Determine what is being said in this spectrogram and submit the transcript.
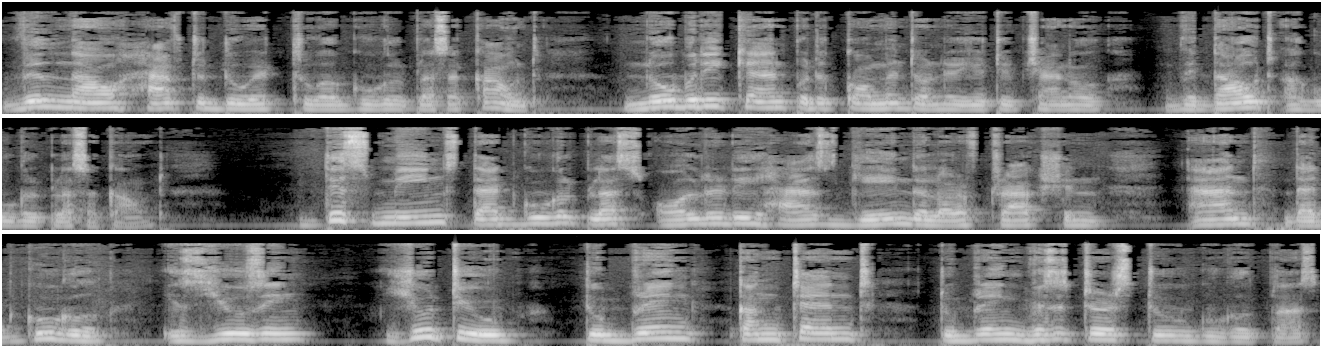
will now have to do it through a Google Plus account. Nobody can put a comment on your YouTube channel without a Google Plus account. This means that Google Plus already has gained a lot of traction and that Google is using YouTube to bring content, to bring visitors to Google Plus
